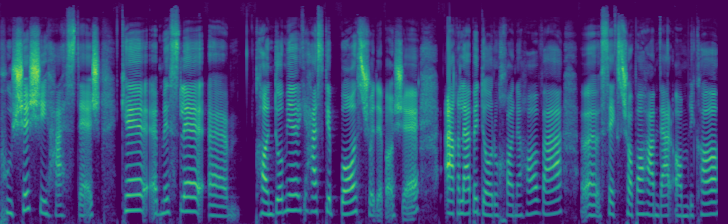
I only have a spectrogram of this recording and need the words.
پوششی هستش که مثل کاندومی هست که باز شده باشه. اغلب داروخانه ها و سکس شاپ ها هم در آمریکا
